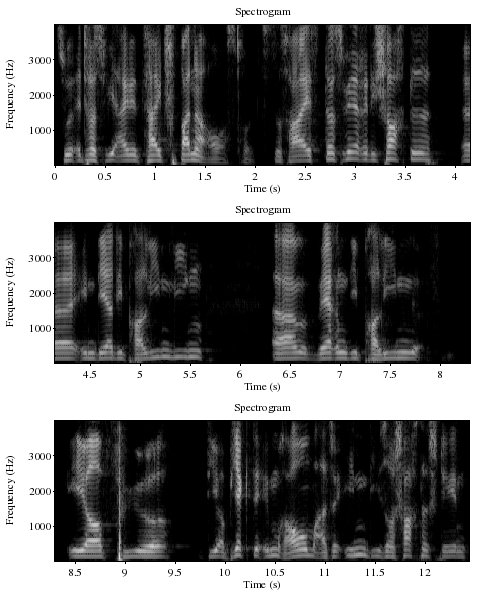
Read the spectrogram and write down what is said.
so etwas wie eine Zeitspanne ausdrückt. Das heißt, das wäre die Schachtel, äh, in der die Pralinen liegen, äh, während die Pralinen eher für die Objekte im Raum, also in dieser Schachtel stehen,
